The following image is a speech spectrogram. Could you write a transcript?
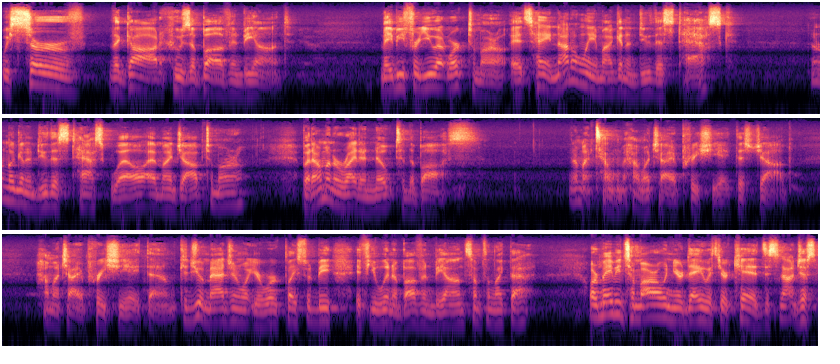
We serve the God who's above and beyond. Maybe for you at work tomorrow, it's hey, not only am I going to do this task, not only am I going to do this task well at my job tomorrow, but I'm going to write a note to the boss. And I'm going to tell him how much I appreciate this job, how much I appreciate them. Could you imagine what your workplace would be if you went above and beyond something like that? Or maybe tomorrow in your day with your kids, it's not just,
